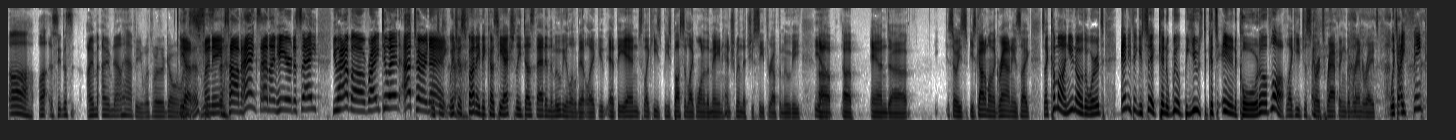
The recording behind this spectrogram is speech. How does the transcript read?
well, ah, uh, see, this I'm I'm now happy with where they're going. with Yes, this. my name's Tom Hanks, and I'm here to say you have a right to an attorney. which is which is funny because he actually does that in the movie a little bit. Like at the end, like he's he's busted like one of the main henchmen that you see throughout the movie. Yeah. Uh, uh, and uh, so he's he's got him on the ground. He's like he's like, come on, you know the words. Anything you say can and will be used against in a court of law. Like he just starts rapping the Miranda rights, which I think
